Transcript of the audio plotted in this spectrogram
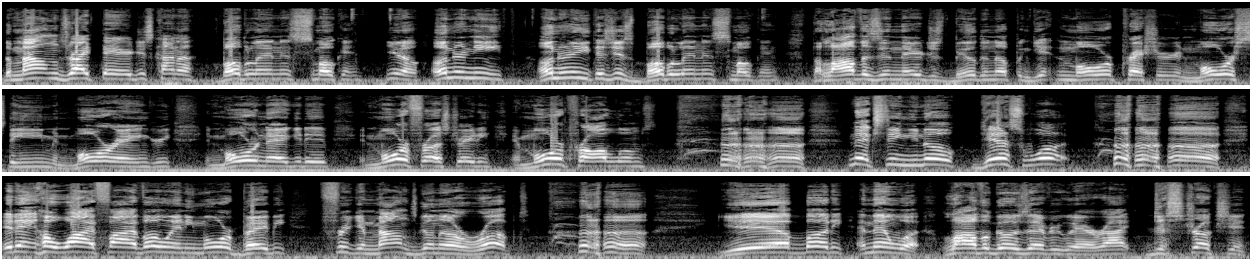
the mountains right there, just kind of bubbling and smoking. You know, underneath, underneath is just bubbling and smoking. The lava's in there, just building up and getting more pressure and more steam and more angry and more negative and more frustrating and more problems. Next thing you know, guess what? it ain't Hawaii 5 anymore, baby. Freaking mountain's gonna erupt. yeah, buddy. And then what? Lava goes everywhere, right? Destruction.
